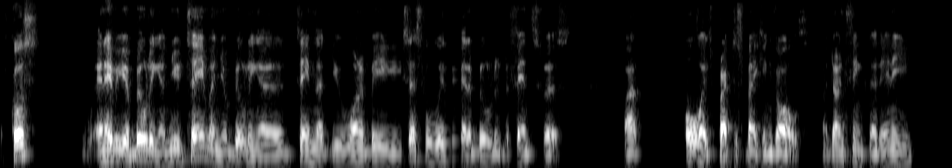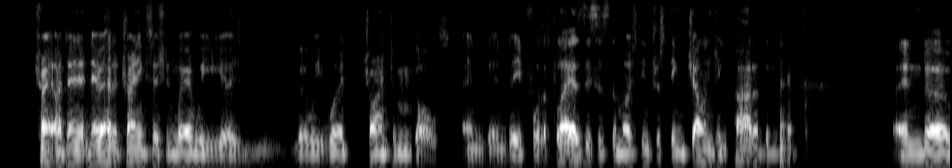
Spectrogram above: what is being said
of course, whenever you're building a new team and you're building a team that you want to be successful with, you better build a defense first. But always practice making goals. I don't think that any train. I don't, never had a training session where we uh, where we weren't trying to make goals. And indeed, for the players, this is the most interesting, challenging part of the game. And uh,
